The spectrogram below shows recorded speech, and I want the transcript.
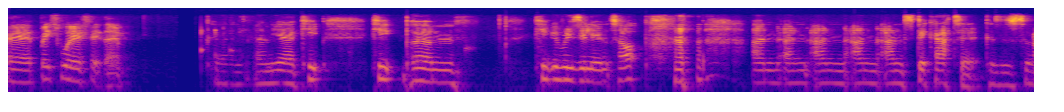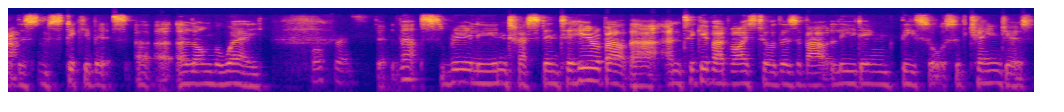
Uh, but it's worth it though. Okay. And yeah, keep keep um keep your resilience up and and and and and stick at it because there's some, there's some sticky bits uh, uh, along the way. That's really interesting to hear about that and to give advice to others about leading these sorts of changes.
